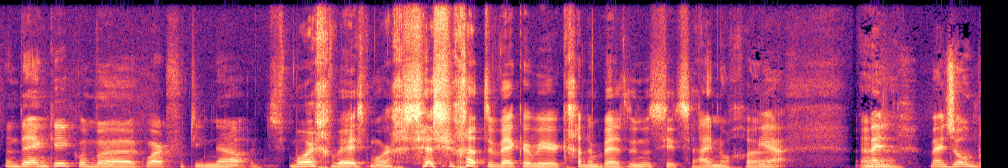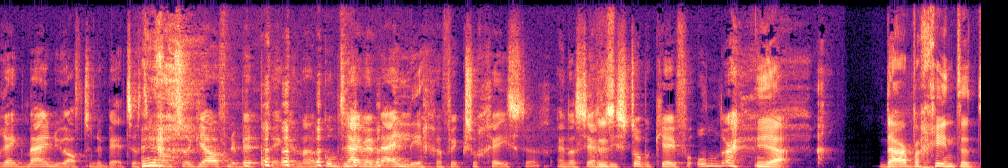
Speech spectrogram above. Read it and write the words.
dan denk ik om eh, kwart voor tien, nou, het is mooi geweest. Morgen zes uur gaat de wekker weer. Ik ga naar bed en dan zit zij nog... eh, ja. eh, Mijn, mijn zoon brengt mij nu af naar bed. Zegt hij, zal ik jou even naar bed brengen. En dan komt hij bij mij liggen. Vind ik zo geestig. En dan zegt Dus- hij, stop ik je even onder. Ja, daar begint het,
